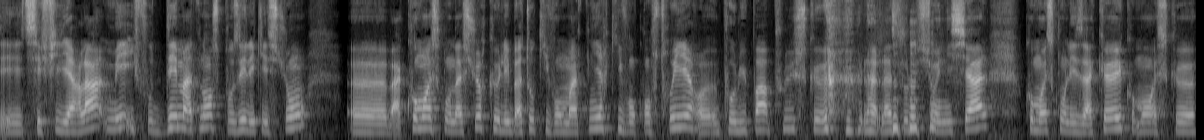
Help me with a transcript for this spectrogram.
de ces filières-là, mais il faut dès maintenant se poser les questions euh, bah, comment est-ce qu'on assure que les bateaux qui vont maintenir, qui vont construire, euh, polluent pas plus que la, la, solution initiale? Comment est-ce qu'on les accueille? Comment est-ce que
